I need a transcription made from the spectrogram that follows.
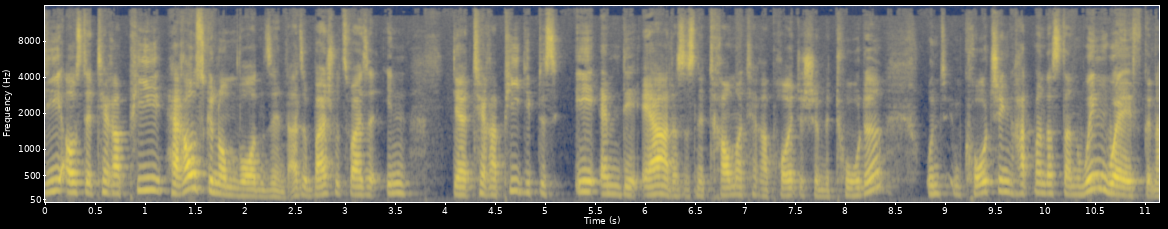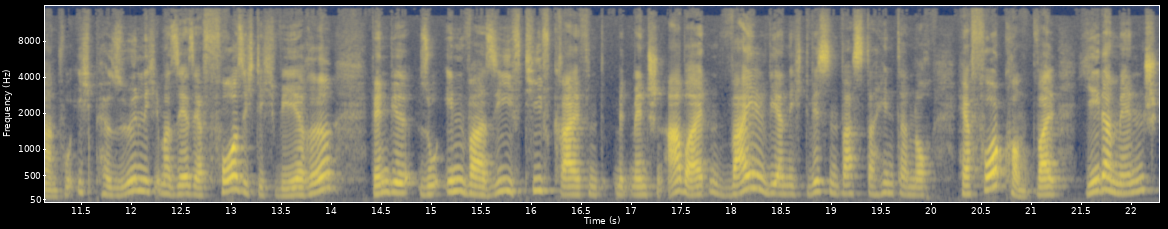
die aus der Therapie herausgenommen worden sind. Also beispielsweise in der Therapie gibt es EMDR, das ist eine traumatherapeutische Methode. Und im Coaching hat man das dann Wingwave genannt, wo ich persönlich immer sehr, sehr vorsichtig wäre, wenn wir so invasiv, tiefgreifend mit Menschen arbeiten, weil wir nicht wissen, was dahinter noch hervorkommt. Weil jeder Mensch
